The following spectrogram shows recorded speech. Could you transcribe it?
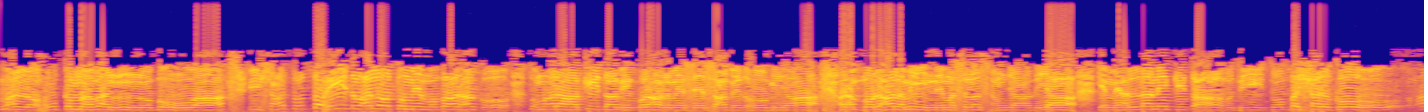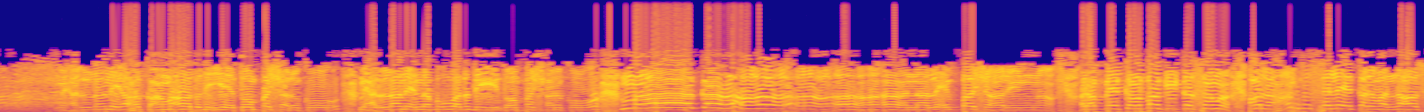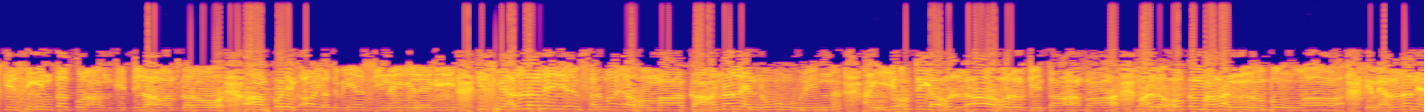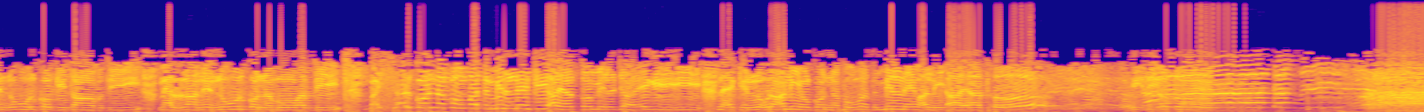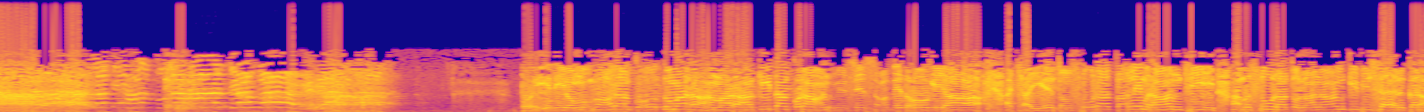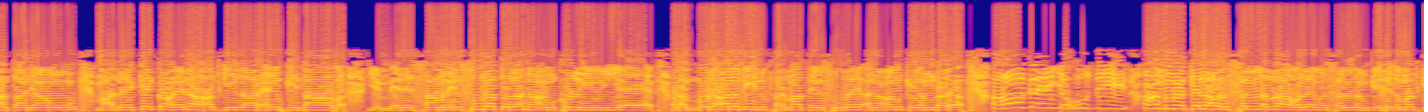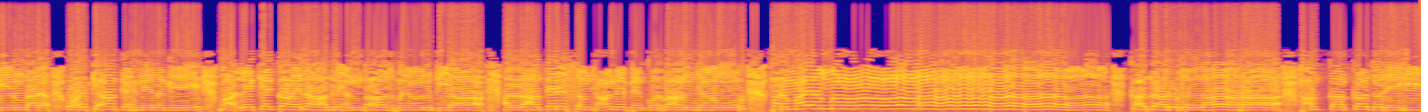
والحكم والنبوة اشاعت التوحید والو، تمہیں مبارک ہو۔ تمہارا عقیدہ بھی قرآن میں سے ثابت ہو گیا۔ رب العالمین نے مسئلہ سمجھا دیا کہ میں اللہ نے کتاب دی تو بشر کو۔ میں اللہ نے احکامات دیے تو بشر کو، میں اللہ نے نبوت دی تو بشر کو۔ ماں کا بشر رب کعبہ کی قسم، الحمد سے لے کر وناس کی سین تک قرآن کی تلاوت کرو۔ آپ کو ایک آیت بھی ایسی نہیں ملے گی جس میں اللہ نے یہ فرمایا ہو ماں کا نل نور اللہ کتاب مل حکم کہ میں اللہ نے نور کو کتاب دی، میں اللہ نے نور کو نبوت دی، بشر کو نبوت ملنے کی آیت تو مل جائے گی۔ لیکن نورانیوں کو نبوت ملنے والی آیت ہو تمہیں ہیدیو مبارک کو تمہارا، ہمارا عقیدہ قرآن میں سے ثابت ہو گیا۔ اچھا یہ تو سورت عمران تھی۔ اب سورت الانام کی بھی سیر کراتا جاؤں۔ مالے کے کائنات کی لارین کتاب۔ یہ میرے سامنے سورت الانام کھلی ہوئی ہے۔ رب العالمین فرماتے ہیں سورہ انعام کے اندر، آ گئے یہودی آمنا کے لال صلی اللہ علیہ وسلم کی خدمت کے اندر۔ اور کیا کہنے لگے؟ مالے کے کائنات نے انداز بیان کیا۔ اللہ تیرے سمجھانے پہ قربان قربان جاؤں فرمایا ماں قدر اللہ حق کا قدر ہی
